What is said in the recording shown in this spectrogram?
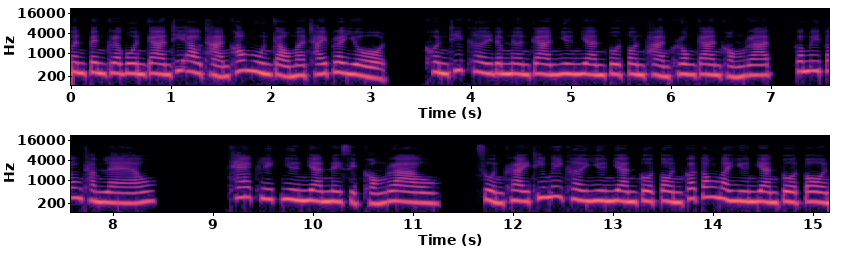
มันเป็นกระบวนการที่เอาฐานข้อมูลเก่ามาใช้ประโยชน์ คนที่เคยดำเนินการยืนยันตัวตนผ่านโครงการของรัฐก็ไม่ต้องทำแล้ว แค่คลิกยืนยันในสิทธิ์ของเรา ส่วนใครที่ไม่เคยยืนยันตัวตนก็ต้องมายืนยันตัวตน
